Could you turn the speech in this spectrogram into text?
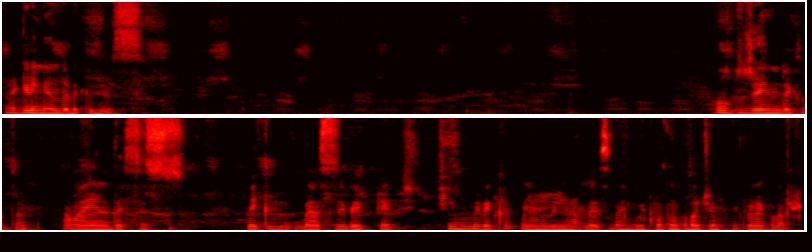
Şuna girin yanında bekleyeceğiz. Hızlıca inecek zaten. Ama yine de siz bekle ben sizi bekleteyim mi bekletmeyeyim mi bilmiyorum. Neyse ben mikrofonu kapatıyorum. Yüklene kadar.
